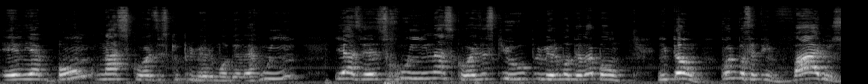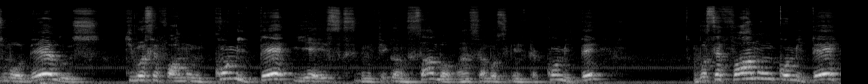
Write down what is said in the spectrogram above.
ele é bom nas coisas que o primeiro modelo é ruim e às vezes ruim nas coisas que o primeiro modelo é bom. Então, quando você tem vários modelos que você forma um comitê, e é isso que significa ensemble, ensemble significa comitê, você forma um comitê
